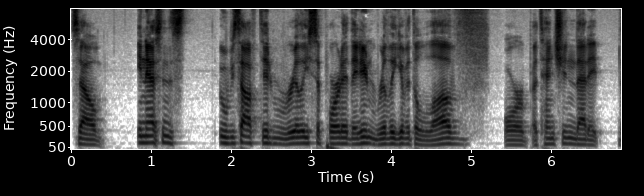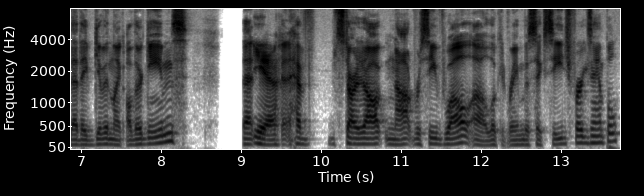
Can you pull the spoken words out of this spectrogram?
So, in essence, Ubisoft didn't really support it. They didn't really give it the love or attention that it that they've given like other games that Yeah. have started out not received well. Uh, look at Rainbow Six Siege, for example,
